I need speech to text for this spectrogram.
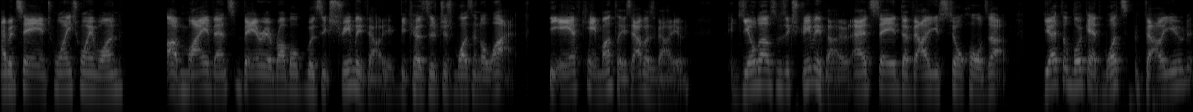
I would say, in 2021, uh, my events, Bay Area Rumble, was extremely valued because there just wasn't a lot. The AFK monthlies that was valued Guild Guildhouse was extremely valued. I'd say the value still holds up. You have to look at what's valued,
